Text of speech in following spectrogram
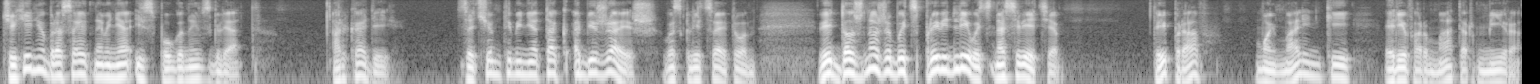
Чекиню бросает на меня испуганный взгляд. «Аркадий, «Зачем ты меня так обижаешь?» — восклицает он. «Ведь должна же быть справедливость на свете». «Ты прав, мой маленький реформатор мира.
